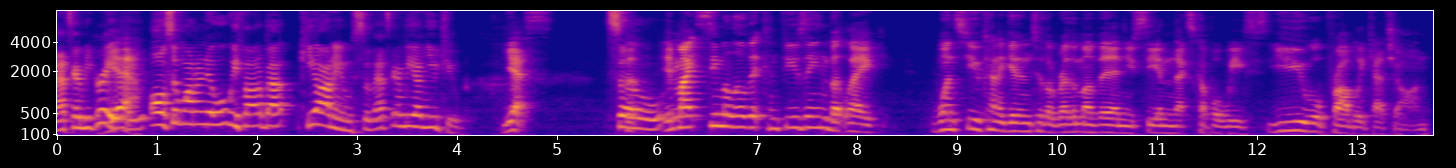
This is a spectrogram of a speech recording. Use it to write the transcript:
That's going to be great. Yeah. You also want to know what we thought about Keanu, so that's going to be on YouTube. Yes. So, it might seem a little bit confusing, but like once you kind of get into the rhythm of it and you see in the next couple weeks, you will probably catch on.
